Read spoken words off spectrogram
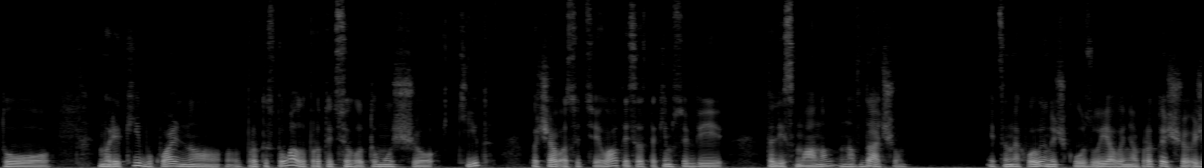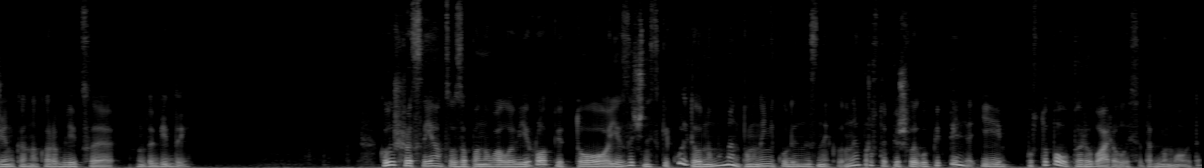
то моряки буквально протестували проти цього, тому що кіт почав асоціюватися з таким собі талісманом на вдачу. І це на хвилиночку з уявлення про те, що жінка на кораблі це до біди. Коли ж християнство запанувало в Європі, то язичницькі культи одним моментом вони нікуди не зникли. Вони просто пішли у підпілля і поступово переварювалися, так би мовити.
